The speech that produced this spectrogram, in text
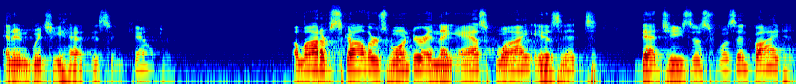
and in which he had this encounter. A lot of scholars wonder and they ask why is it that Jesus was invited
